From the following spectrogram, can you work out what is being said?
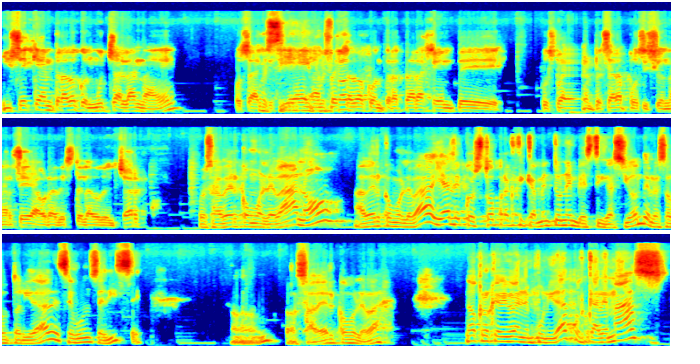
y sé que ha entrado con mucha lana, ¿eh? O sea, pues que sí, sí ha pues empezado todo... a contratar a gente pues para empezar a posicionarse ahora de este lado del charco pues a ver cómo le va, ¿no? A ver cómo le va. Ya le costó prácticamente una investigación de las autoridades, según se dice. Pues a ver cómo le va. No creo que viva en la impunidad, porque además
